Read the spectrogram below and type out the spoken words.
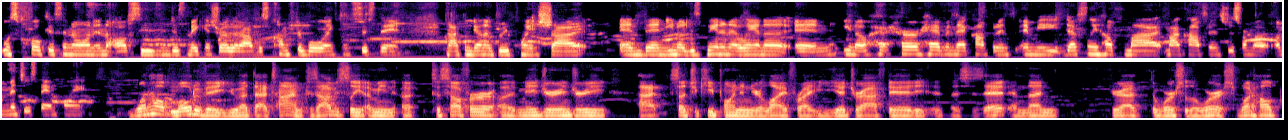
was focusing on in the off season, just making sure that I was comfortable and consistent, knocking down a three point shot and then you know just being in Atlanta and you know her, her having that confidence in me definitely helped my my confidence just from a, a mental standpoint. What helped motivate you at that time? Because obviously, I mean, uh, to suffer a major injury at such a key point in your life, right? You get drafted, this is it, and then you're at the worst of the worst. What helped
